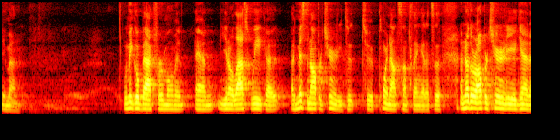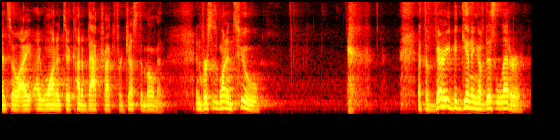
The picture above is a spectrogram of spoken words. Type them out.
amen. Let me go back for a moment. And, you know, last week I, I missed an opportunity to, to point out something, and it's a, another opportunity again. And so I, I wanted to kind of backtrack for just a moment. In verses 1 and 2, at the very beginning of this letter,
